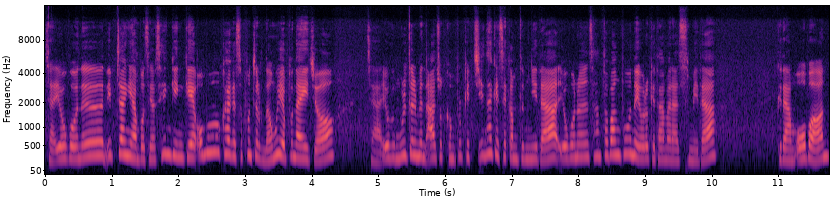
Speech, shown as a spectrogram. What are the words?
자, 요거는 입장이 한번 보세요. 생긴 게 오목하게 스푼처럼 너무 예쁜 아이죠. 자, 여기 물들면 아주 검붉게 진하게 색감 듭니다. 요거는 산토방분에 이렇게 담아놨습니다. 그 다음 5번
